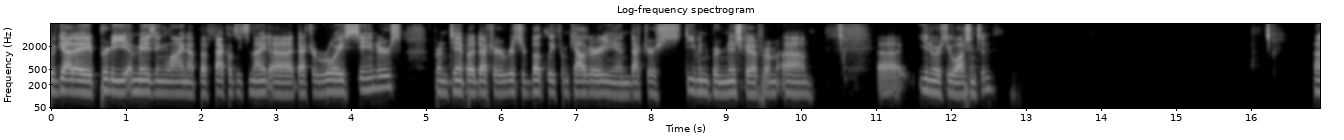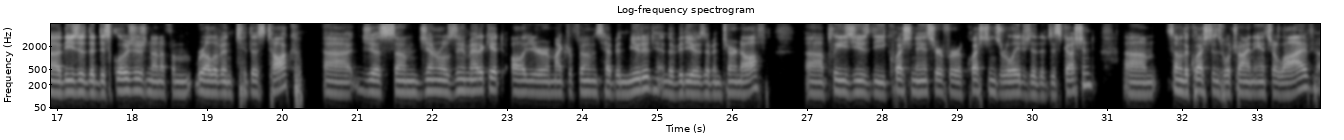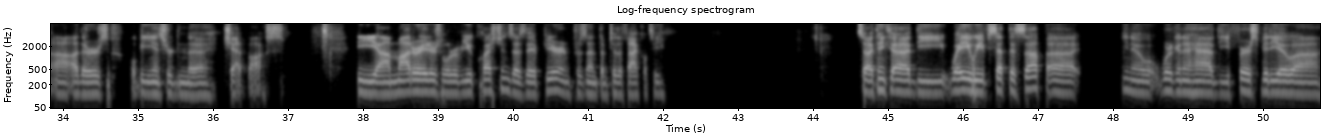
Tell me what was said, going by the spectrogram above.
We've got a pretty amazing lineup of faculty tonight. Uh, Dr. Roy Sanders from Tampa, Dr. Richard Buckley from Calgary, and Dr. Stephen Benirschke from um, uh, University of Washington. Uh, these are the disclosures, none of them relevant to this talk. Uh, just some general Zoom etiquette. All your microphones have been muted and the videos have been turned off. Uh, please use the question answer for questions related to the discussion. Um, some of the questions we'll try and answer live. Uh, others will be answered in the chat box. The uh, moderators will review questions as they appear and present them to the faculty. So I think uh, the way we've set this up, uh, you know, we're going to have the first video uh,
